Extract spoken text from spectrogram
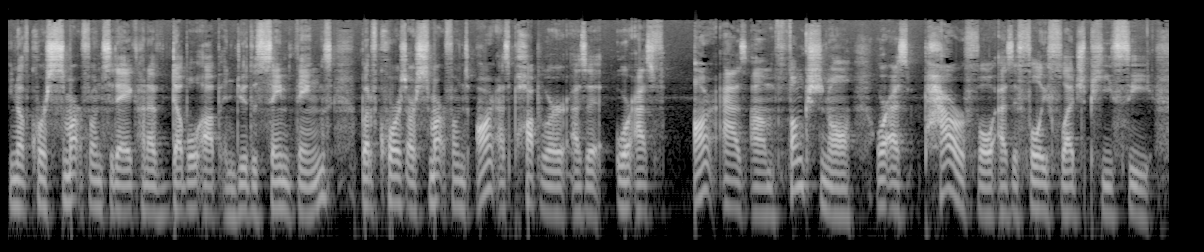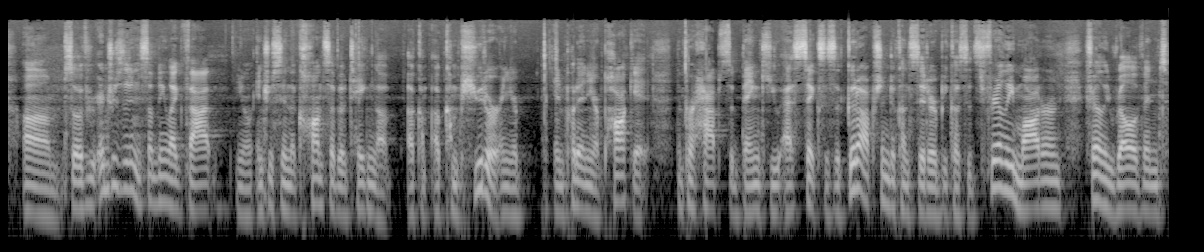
you know, of course, smartphones today kind of double up and do the same things. But of course, our smartphones aren't as popular as it or as aren't as um, functional or as powerful as a fully fledged PC. Um, so if you're interested in something like that, you know, interested in the concept of taking a, a, a computer and your and put it in your pocket, then perhaps the BenQ S6 is a good option to consider because it's fairly modern, fairly relevant,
